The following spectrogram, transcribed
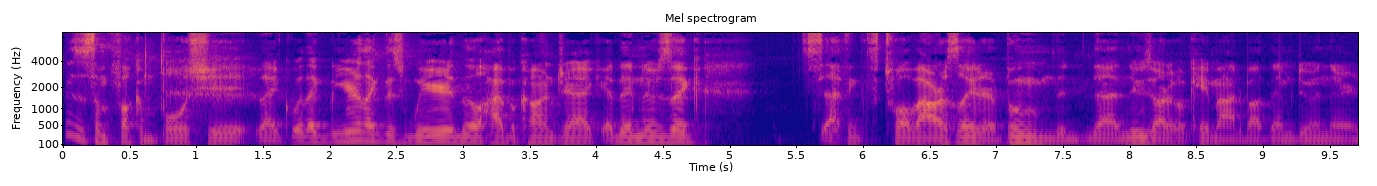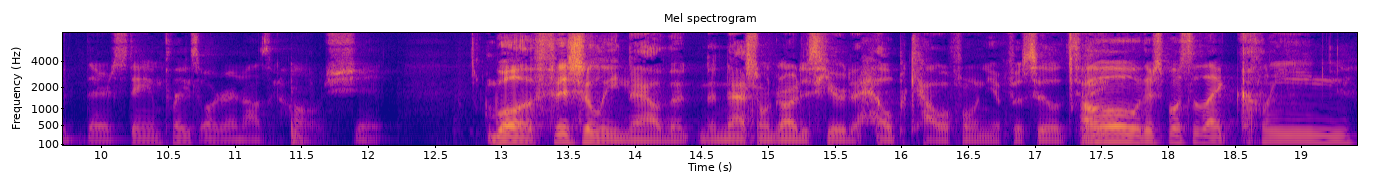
this is some fucking bullshit. Like, like you're like this weird little hypochondriac, and then it was like. I think 12 hours later, boom, the, the news article came out about them doing their their stay in place order, and I was like, oh shit. Well, officially now, the, the National Guard is here to help California facilitate. Oh, they're supposed to like clean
